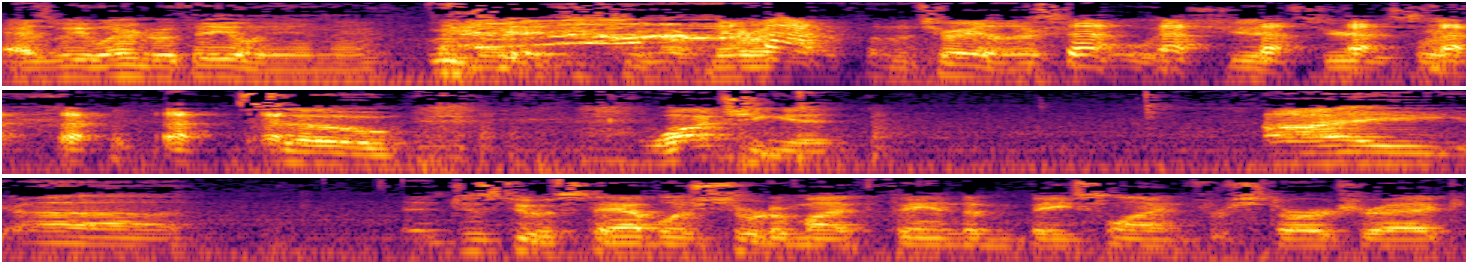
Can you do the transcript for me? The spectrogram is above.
As we learned with Alien, there. Never from the trailer. Holy shit! Seriously. So, watching it, I uh, just to establish sort of my fandom baseline for Star Trek.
